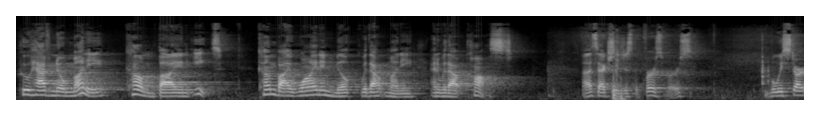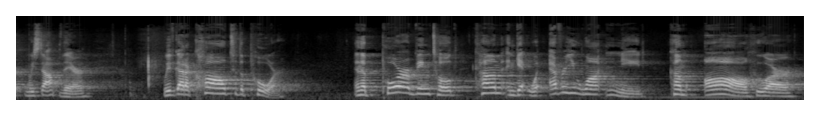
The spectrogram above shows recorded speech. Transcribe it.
who have no money, come buy and eat. Come buy wine and milk without money and without cost. Now, that's actually just the first verse. But we start we stop there. We've got a call to the poor. And the poor are being told, come and get whatever you want and need. Come all who are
